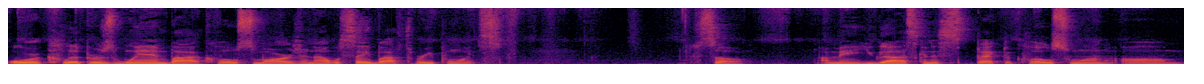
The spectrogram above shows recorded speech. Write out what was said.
or Clippers win by a close margin. I would say by three points. So, I mean, you guys can expect a close one. Um,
